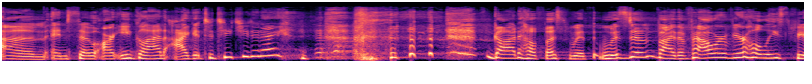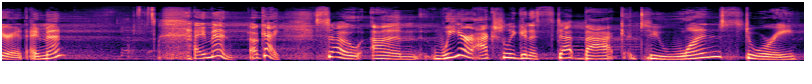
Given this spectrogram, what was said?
Um, and so aren't you glad I get to teach you today? God help us with wisdom by the power of your Holy Spirit. Amen. Amen. Okay, so um, we are actually going to step back to one story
